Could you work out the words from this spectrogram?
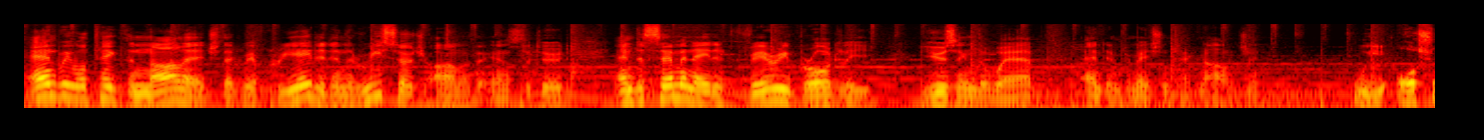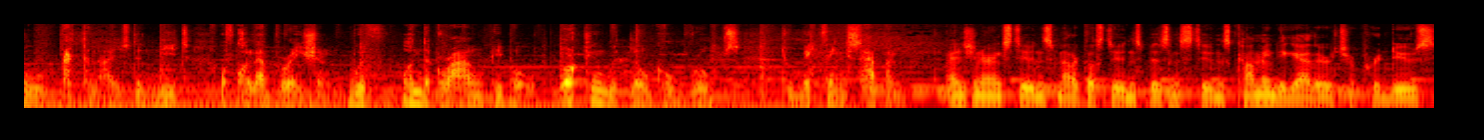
and we will take the knowledge that we have created in the research arm of the Institute and disseminate it very broadly using the web and information technology. We also recognize the need of collaboration with on-the-ground people, working with local groups to make things happen. Engineering students, medical students, business students coming together to produce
